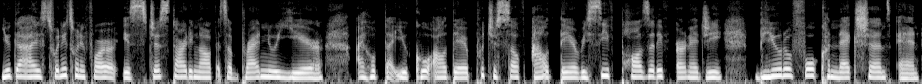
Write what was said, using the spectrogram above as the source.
You guys, 2024 is just starting off. It's a brand new year. I hope that you go out there, put yourself out there, receive positive energy, beautiful connections, and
